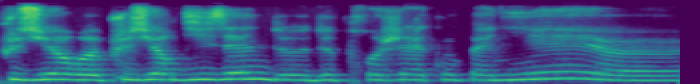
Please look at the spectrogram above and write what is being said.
plusieurs, plusieurs dizaines de, projets accompagnés. Euh,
